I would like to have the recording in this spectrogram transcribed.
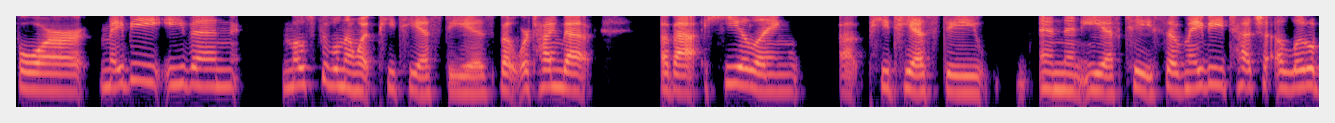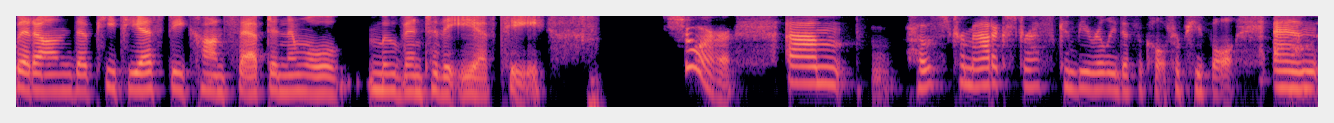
for maybe even most people know what ptsd is but we're talking about about healing uh, ptsd and then eft so maybe touch a little bit on the ptsd concept and then we'll move into the eft Sure. Um, post-traumatic stress can be really difficult for people. And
